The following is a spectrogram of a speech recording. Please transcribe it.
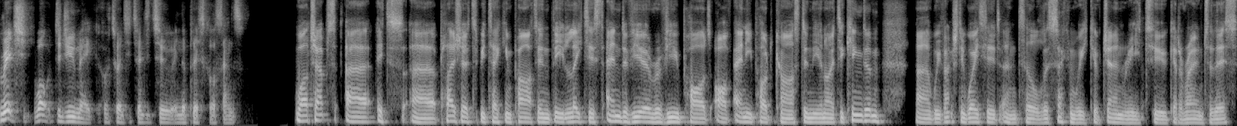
Rich, what did you make of 2022 in the political sense? Well, chaps, uh, it's a pleasure to be taking part in the latest end of year review pod of any podcast in the United Kingdom. Uh, we've actually waited until the second week of January to get around to this.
